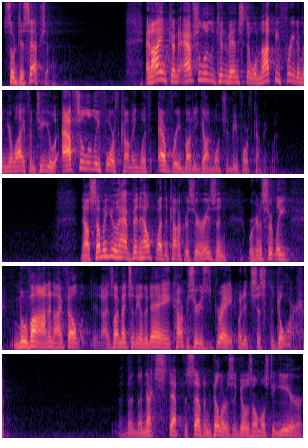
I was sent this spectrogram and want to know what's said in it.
So, deception. And I am absolutely convinced there will not be freedom in your life until you're absolutely forthcoming with everybody God wants you to be forthcoming with. Now, some of you have been helped by the Conquer series, and we're going to certainly move on. And I felt, as I mentioned the other day, Conquer series is great, but it's just the door. The, the next step, the seven pillars, it goes almost a year,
